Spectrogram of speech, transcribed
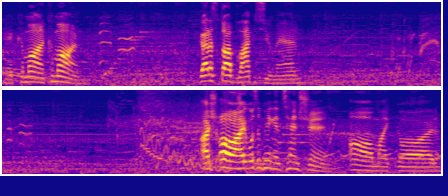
Okay, come on, come on. You gotta stop Lakitu, man. I oh, I wasn't paying attention. Oh my god.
